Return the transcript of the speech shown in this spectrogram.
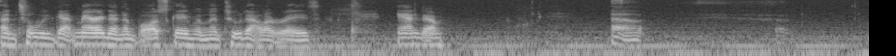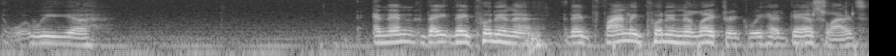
until we got married, and the boss gave him a two dollar raise. And um, uh, we. Uh, and then they, they put in a, they finally put in electric, we had gas lights,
